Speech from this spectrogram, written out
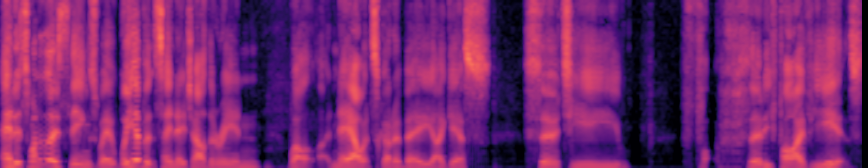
And it's one of those things where we haven't seen each other in well, now it's got to be, I guess, 30, 35 years.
